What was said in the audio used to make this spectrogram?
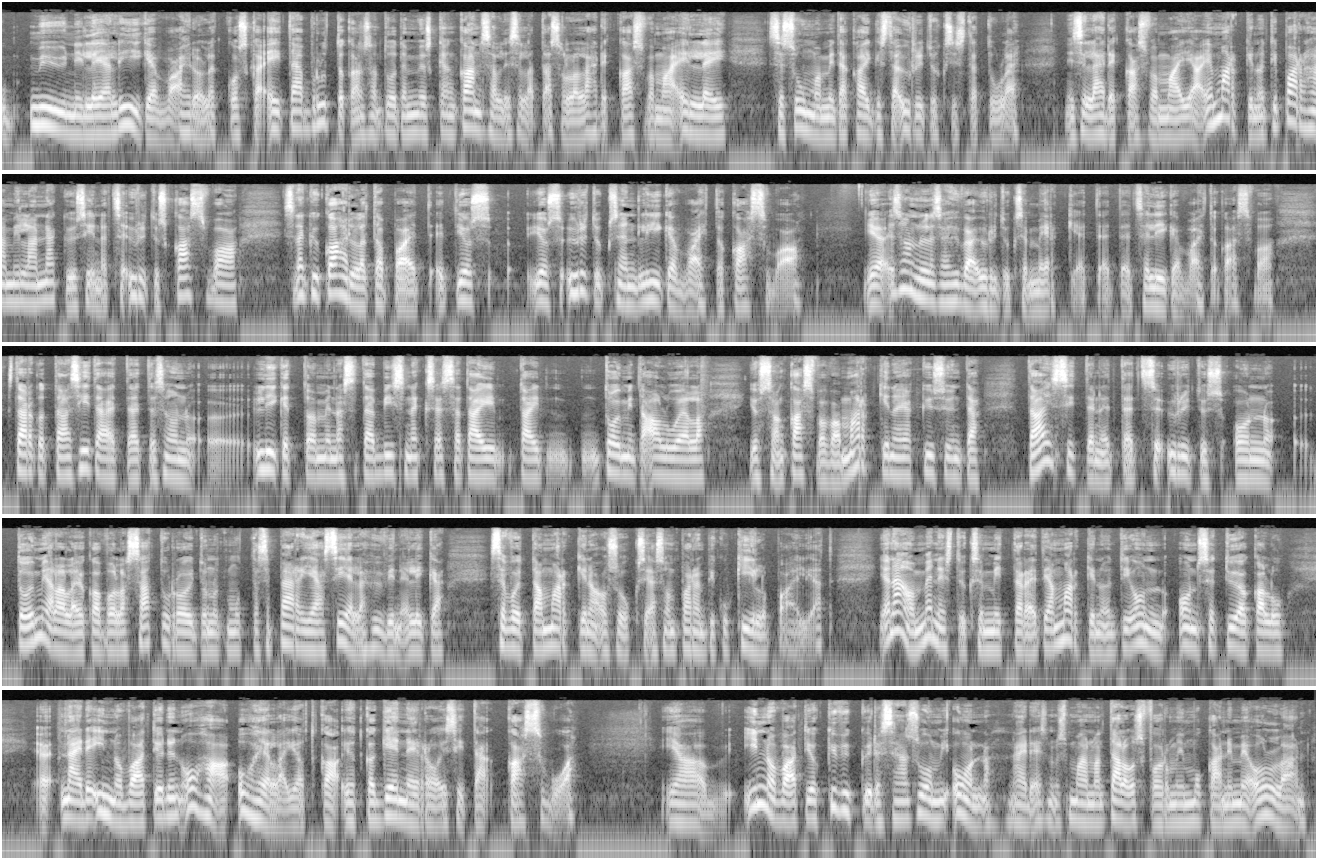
niin myynnille ja liikevaihdolle, koska ei tämä bruttokansantuote myöskään kansallisella tasolla lähde kasvamaan, ellei se summa, mitä kaikista yrityksistä tulee, niin se lähde kasvamaan. Ja, ja markkinointi parhaimmillaan näkyy siinä, että se yritys kasvaa. Se näkyy kahdella tapaa, että, että jos, jos yrityksen liikevaihto kasvaa, ja se on yleensä hyvä yrityksen merkki, että, että, että se liikevaihto kasvaa. Se tarkoittaa sitä, että, että se on liiketoiminnassa tai bisneksessä tai, tai toiminta-alueella, jossa on kasvava markkina ja kysyntä, tai sitten, että, että se yritys on toimialalla, joka voi olla saturoitunut, mutta se pärjää siellä hyvin, eli se voittaa markkinaosuuksia, se on parempi kuin kilpailijat. Ja nämä on menestyksen mittareita ja markkinointi on, on se työkalu näiden innovaatioiden ohella, jotka, jotka generoi sitä kasvua. Ja innovaatiokyvykkyydessähän Suomi on, näiden esimerkiksi maailman talousfoorumin mukaan, niin me ollaan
